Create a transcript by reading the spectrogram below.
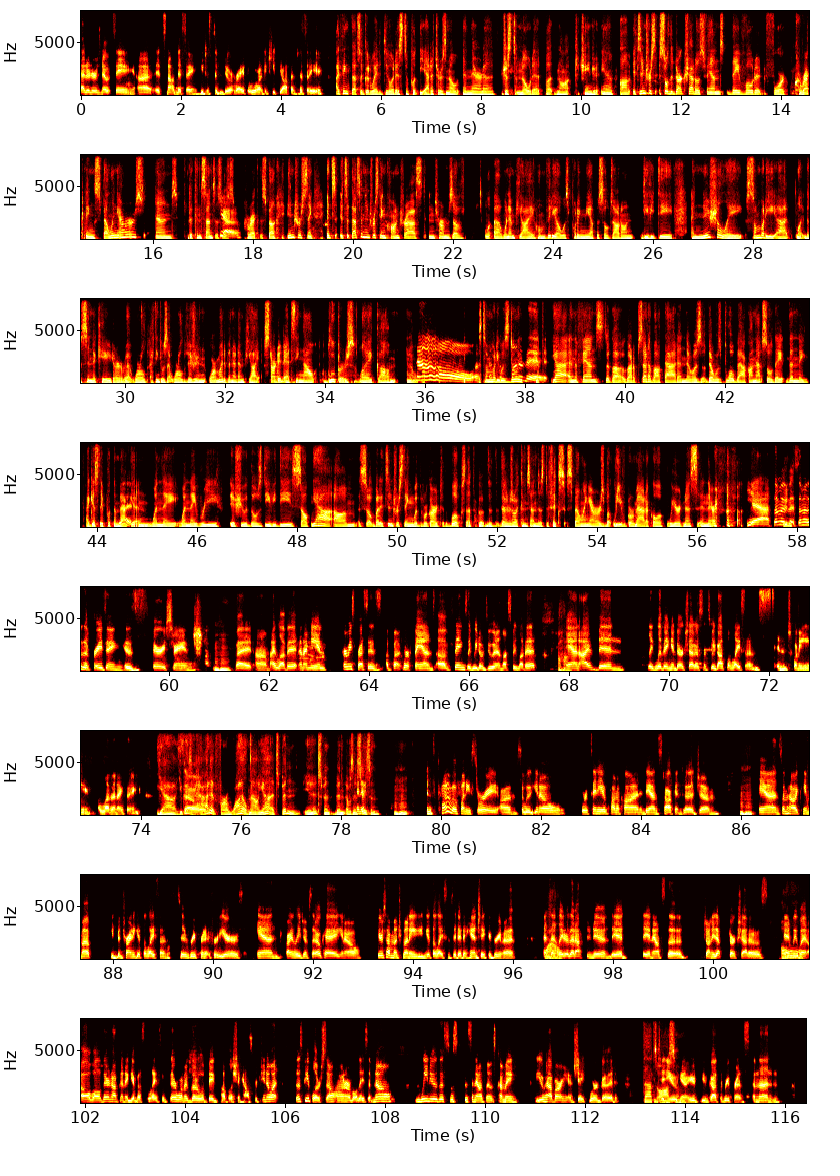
editor's note saying uh, it's not missing. He just didn't do it right, but we wanted to keep the authenticity. I think that's a good way to do it is to put the editor's note in there to just to note it, but not to change it. Yeah. Uh, it's interesting. So the Dark Shadows fans, they voted for correcting spelling errors and the consensus yeah. was correct the spell. Interesting. It's, it's, that's an interesting contrast in terms of uh, when MPI Home Video was putting the episodes out on DVD, initially somebody at like the syndicator at World, I think it was at World Vision or it might have been at MPI, started editing out bloopers like um, you know. No somebody was doing it. Yeah, and the fans got, got upset about that, and there was there was blowback on that. So they then they I guess they put them Good. back in when they when they reissued those DVDs. So yeah, um, so but it's interesting with regard to the books that there's a consensus to fix spelling errors, but leave grammatical weirdness in there. yeah, some of it, some of the phrasing is very strange, mm-hmm. but um, I love it, and I mean Hermes Press is, a, but we're fans of things. Like we don't do it unless we love it. Uh-huh. And I've been like living in Dark Shadows since we got the license in 2011, I think. Yeah, you so, guys have had it for a while now. Yeah, it's been, yeah, it's been, been I was going to say some. Mm-hmm. And it's kind of a funny story. Um, so we, you know, we're at San Diego Comic Con and Dan's talking to Jim, mm-hmm. and somehow it came up. He'd been trying to get the license to reprint it for years, and finally Jim said, "Okay, you know, here's how much money you can get the license. They did a handshake agreement. And wow. then later that afternoon, they had they announced the Johnny Depp Dark Shadows. Oh. And we oh. went, oh well, they're not going to give us the license. They want to go to a big publishing house. But you know what? Those people are so honorable. They said, no, we knew this was this announcement was coming. You have our handshake. We're good. That's Continue. awesome. You know, you, you've got the reprints, and then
